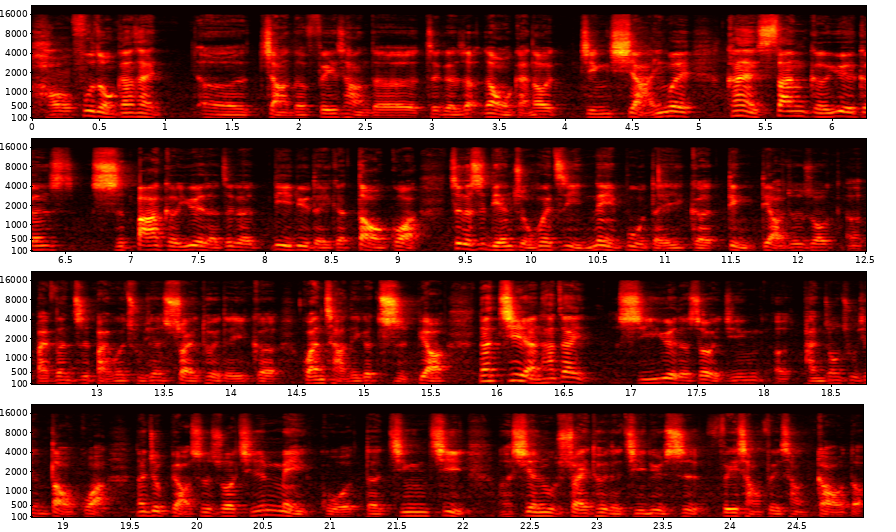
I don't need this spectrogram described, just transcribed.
好，副总刚才呃讲的非常的这个让让我感到惊吓，因为刚才三个月跟十八个月的这个利率的一个倒挂，这个是联准会自己内部的一个定调，就是说呃百分之百会出现衰退的一个观察的一个指标。那既然它在十一月的时候已经呃盘中出现倒挂，那就表示说其实美国的经济呃陷入衰退的几率是非常非常高的。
